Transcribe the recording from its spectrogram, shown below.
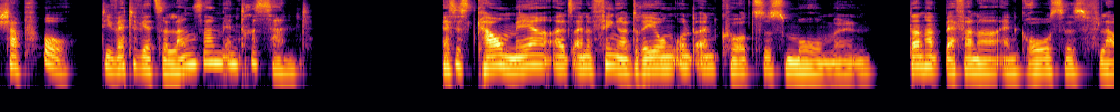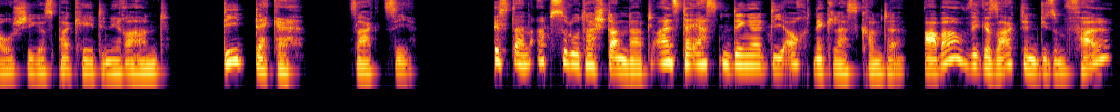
Chapeau, die Wette wird so langsam interessant. Es ist kaum mehr als eine Fingerdrehung und ein kurzes Murmeln. Dann hat Befana ein großes, flauschiges Paket in ihrer Hand. Die Decke, sagt sie. Ist ein absoluter Standard, eins der ersten Dinge, die auch Niklas konnte. Aber, wie gesagt, in diesem Fall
